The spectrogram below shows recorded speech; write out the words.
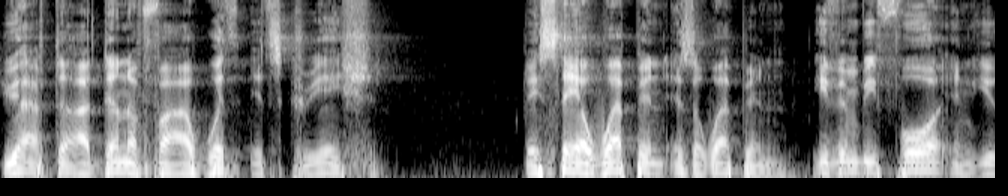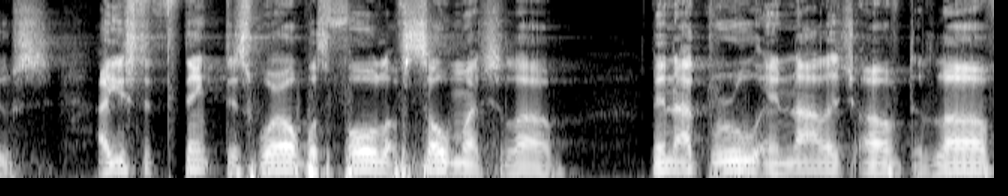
you have to identify with its creation. They say a weapon is a weapon, even before in use. I used to think this world was full of so much love. Then I grew in knowledge of the love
